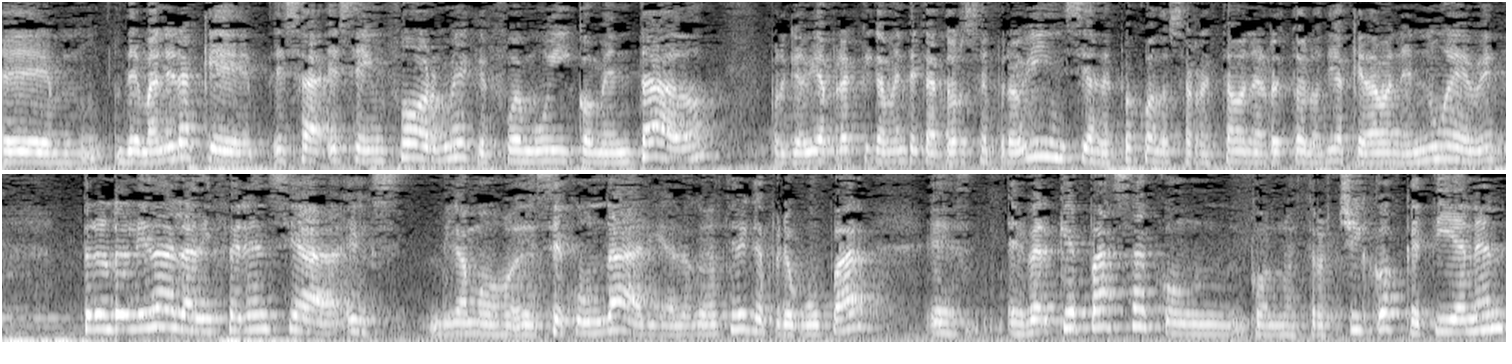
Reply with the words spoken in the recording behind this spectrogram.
Eh, de manera que esa, ese informe, que fue muy comentado, porque había prácticamente 14 provincias, después cuando se restaban el resto de los días quedaban en 9, pero en realidad la diferencia es, digamos, eh, secundaria. Lo que nos tiene que preocupar es, ver qué pasa con, con nuestros chicos que tienen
